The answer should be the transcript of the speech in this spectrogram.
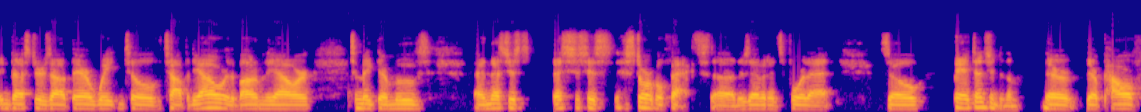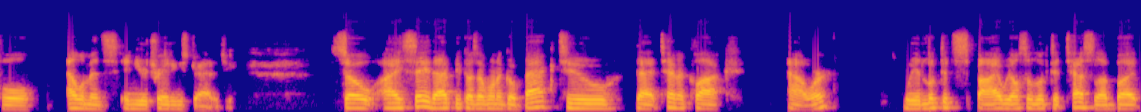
investors out there wait until the top of the hour, or the bottom of the hour to make their moves, and that's just that's just his historical facts. Uh, there's evidence for that, so pay attention to them. They're they're powerful elements in your trading strategy. So I say that because I want to go back to that 10 o'clock hour. We had looked at SPY, we also looked at Tesla, but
